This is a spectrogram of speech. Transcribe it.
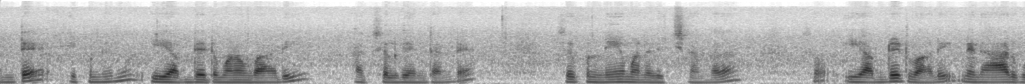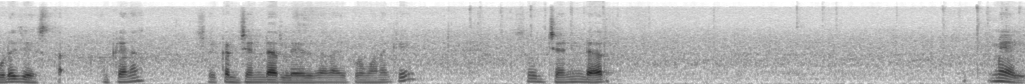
అంటే ఇప్పుడు నేను ఈ అప్డేట్ మనం వాడి యాక్చువల్గా ఏంటంటే సో ఇప్పుడు నేమ్ అనేది ఇచ్చినాం కదా. సో ఈ అప్డేట్ వాడి నేను యాడ్ కూడా చేస్తాను ఓకేనా? సో ఇక్కడ జెండర్ లేదు కదా ఇప్పుడు మనకి. సో జెండర్ మేల్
